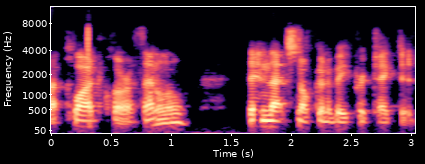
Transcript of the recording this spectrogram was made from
applied chlorothalonil, then that's not going to be protected.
